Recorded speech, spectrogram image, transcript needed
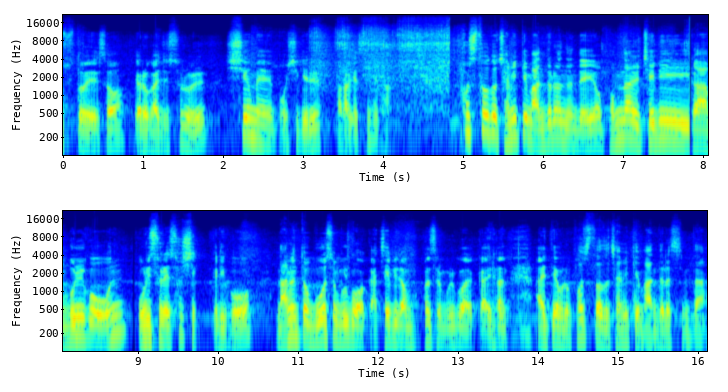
스토어에서 여러 가지 술을 시음해 보시기를 바라겠습니다. 포스터도 재밌게 만들었는데요. 봄날 제비가 물고 온 우리 술의 소식 그리고 나는 또 무엇을 물고 갈까? 제비가 무엇을 물고 갈까? 이런 아이템으로 포스터도 재밌게 만들었습니다.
